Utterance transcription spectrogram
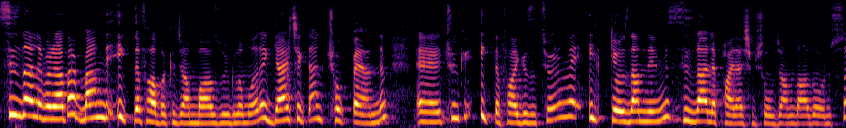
Sizlerle beraber ben de ilk defa bakacağım bazı uygulamalara. Gerçekten çok beğendim. E, çünkü ilk defa göz atıyorum ve ilk gözlemlerimi sizlerle paylaşmış olacağım daha doğrusu.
